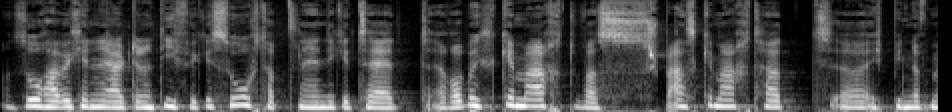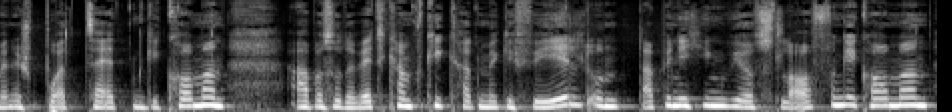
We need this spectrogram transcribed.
Und so habe ich eine Alternative gesucht, habe dann einige Zeit Aerobics gemacht, was Spaß gemacht hat. Äh, ich bin auf meine Sportzeiten gekommen, aber so der Wettkampfkick hat mir gefehlt und da bin ich irgendwie aufs Laufen gekommen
